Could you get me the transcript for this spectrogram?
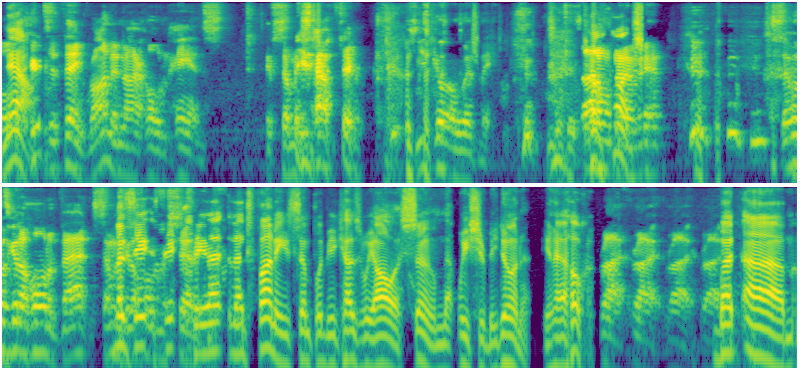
Well, Now- here's the thing: Rhonda and I are holding hands. If somebody's out there, she's going with me I don't know, man. Someone's gonna hold a bat, someone's see, gonna hold a machete. see, that, that's funny simply because we all assume that we should be doing it, you know? Right, right, right, right. but um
